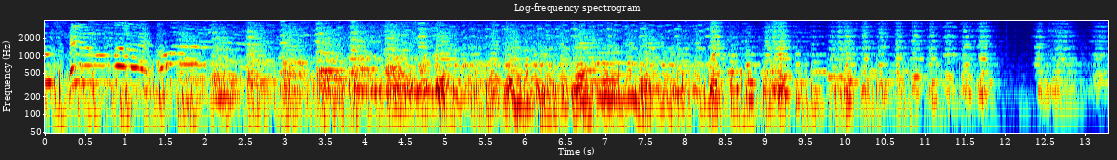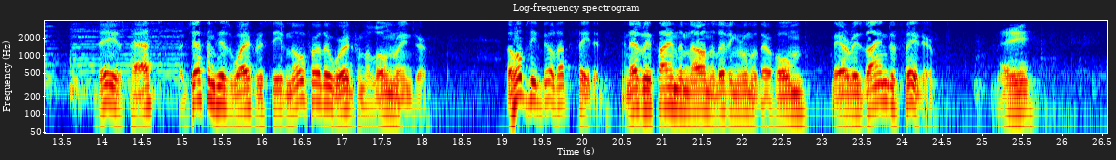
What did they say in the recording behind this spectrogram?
Days passed, but Jeff and his wife received no further word from the Lone Ranger. The hopes he'd built up faded, and as we find them now in the living room of their home, they are resigned to failure May,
